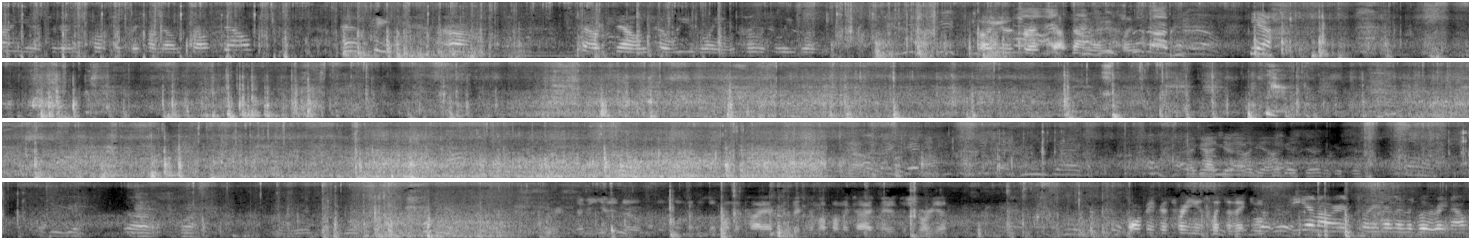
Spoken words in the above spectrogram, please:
flying units are going to be posted as they come down southbound and take um, southbound to Lee's Lane, over to Lee's Lane. All units are southbound to Lee's Lane. Yeah. I got you. I'll get, I'll get you. I'll get you. Any unit know if the one that was up on the kayak, the victim up on the kayak made it to shore yet? Four Baker 3 is with the victim. DNR is putting them in the boat right now.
